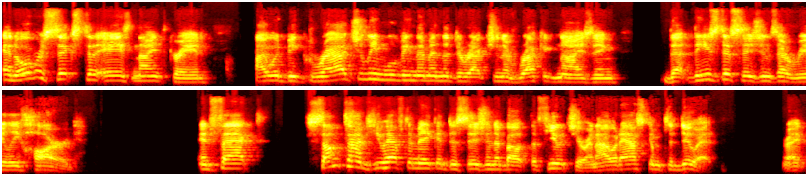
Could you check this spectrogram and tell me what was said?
And over sixth to eighth, ninth grade, I would be gradually moving them in the direction of recognizing that these decisions are really hard. In fact, sometimes you have to make a decision about the future, and I would ask them to do it, right?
